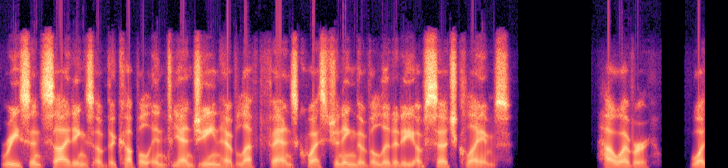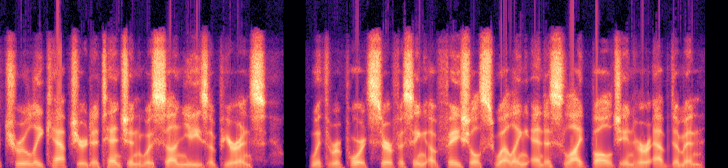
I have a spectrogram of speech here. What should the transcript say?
recent sightings of the couple in Tianjin have left fans questioning the validity of such claims. However, what truly captured attention was Sun Yi's appearance, with reports surfacing of facial swelling and a slight bulge in her abdomen,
